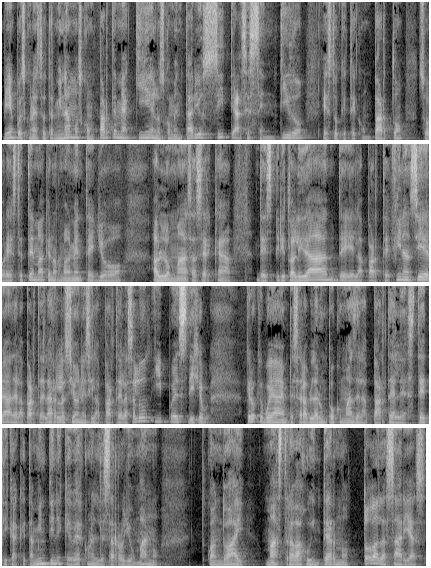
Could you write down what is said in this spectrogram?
Bien, pues con esto terminamos. Compárteme aquí en los comentarios si te hace sentido esto que te comparto sobre este tema que normalmente yo hablo más acerca de espiritualidad, de la parte financiera, de la parte de las relaciones y la parte de la salud. Y pues dije, creo que voy a empezar a hablar un poco más de la parte de la estética, que también tiene que ver con el desarrollo humano. Cuando hay más trabajo interno, todas las áreas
